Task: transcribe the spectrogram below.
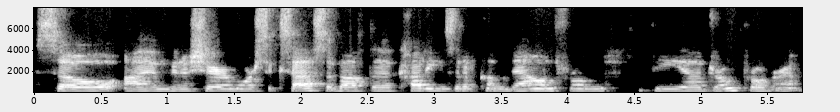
so I'm going to share more success about the cuttings that have come down from the uh, drone program.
